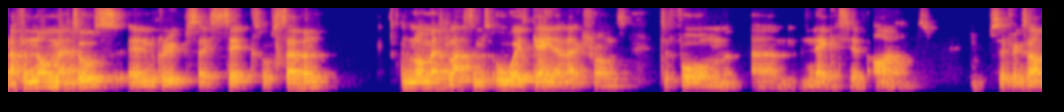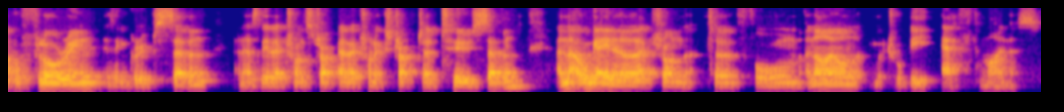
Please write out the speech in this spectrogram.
Now, for non-metals in groups, say six or seven, non-metal atoms always gain electrons to form um, negative ions. So, for example, fluorine is in group seven and has the electron stru electronic structure 2, 7, and that will gain an electron to form an ion, which will be F minus.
